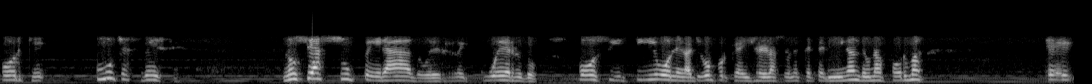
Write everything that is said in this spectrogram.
Porque muchas veces no se ha superado el recuerdo positivo o negativo, porque hay relaciones que terminan de una forma eh,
